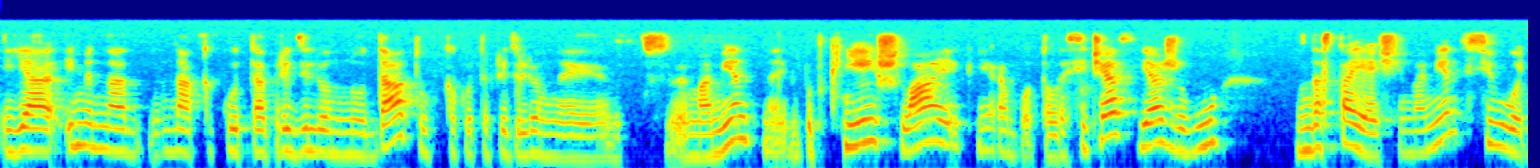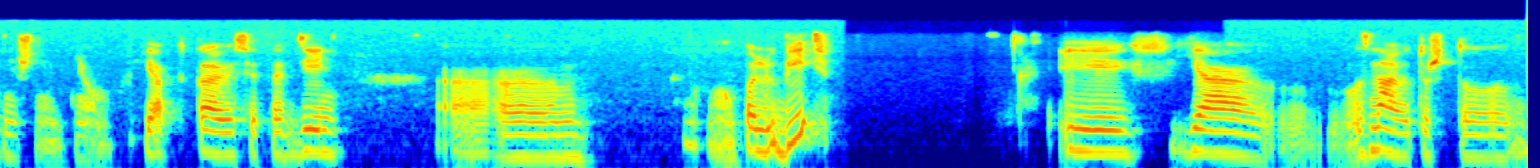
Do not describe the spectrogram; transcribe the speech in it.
я именно на какую-то определенную дату, в какой-то определенный момент вот к ней шла и к ней работала. Сейчас я живу в настоящий момент, сегодняшним днем. Я пытаюсь этот день э, полюбить, и я знаю то, что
